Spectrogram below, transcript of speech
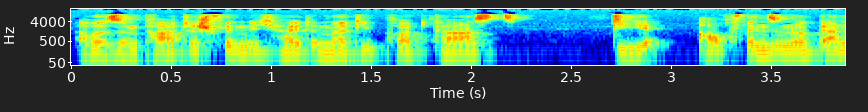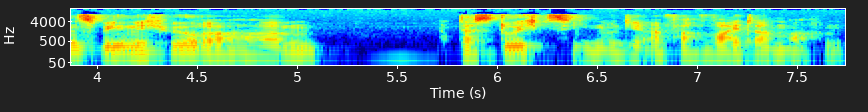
Aber sympathisch finde ich halt immer die Podcasts, die, auch wenn sie nur ganz wenig Hörer haben, das durchziehen und die einfach weitermachen.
